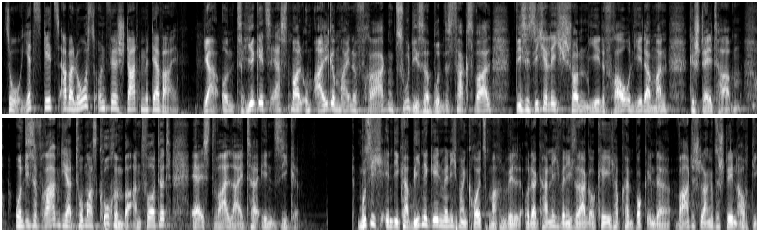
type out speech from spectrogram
So, jetzt geht's aber los und wir starten mit der Wahl. Ja, und hier geht es erstmal um allgemeine Fragen zu dieser Bundestagswahl, die Sie sicherlich schon jede Frau und jeder Mann gestellt haben. Und diese Fragen, die hat Thomas Kuchen beantwortet. Er ist Wahlleiter in Sieke. Muss ich in die Kabine gehen, wenn ich mein Kreuz machen will? Oder kann ich, wenn ich sage, okay, ich habe keinen Bock in der Warteschlange zu stehen, auch die,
